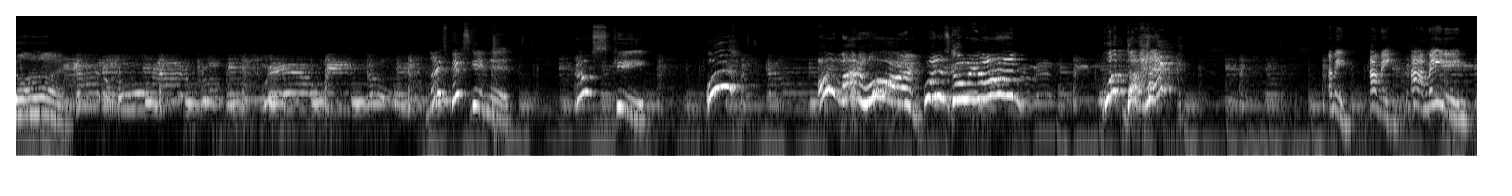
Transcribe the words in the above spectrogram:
done. Nice base game hit. Roski. What? Oh my lord! What is going on? What the heck? I mean, I mean, I mean.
